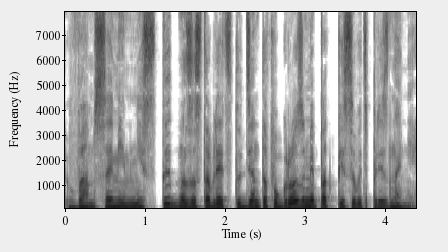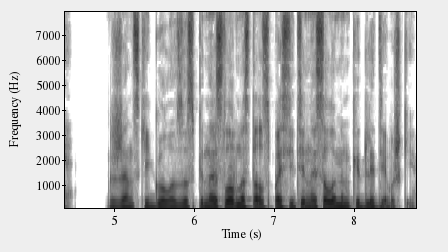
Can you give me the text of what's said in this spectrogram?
вам самим не стыдно заставлять студентов угрозами подписывать признание? Женский голос за спиной словно стал спасительной соломинкой для девушки.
